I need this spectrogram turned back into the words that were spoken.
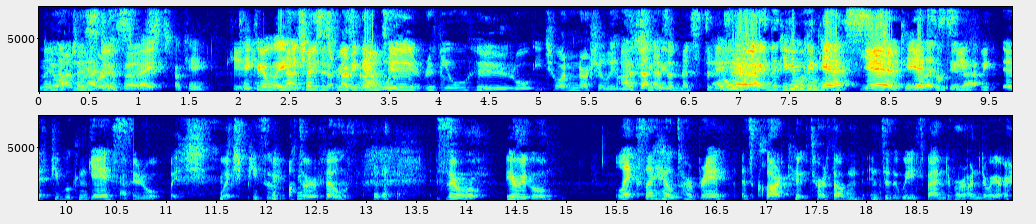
No, No, I'm Nachos is first. first. right? Okay. Okay. take it away. Nachos is Are we going to reveal who wrote each one, or shall we leave Actually, that as a mystery? As Oh, a- I- the people can guess. yeah, Okay, yeah. let's so do see that. if, we, if people can guess who wrote which which piece of utter filth. So here we go. Lexa held her breath as Clarke hooked her thumb into the waistband of her underwear,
